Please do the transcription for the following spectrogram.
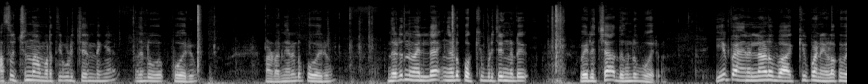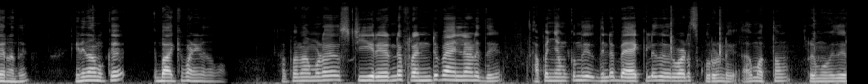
ആ സ്വിച്ച് ഒന്ന് അമർത്തി പിടിച്ചിട്ടുണ്ടെങ്കിൽ ഇതിന്റെ പോരും. അവിടെ അങ്ങനെ പോരും. എന്നിട്ട് നല്ല ഇങ്ങോട്ട് പൊക്കി പിടിച്ച് ഇങ്ങോട്ട് വലിച്ചാൽ അതുകൊണ്ട് പോരും. ഈ പാനലിലാണ് ബാക്കി പണികളൊക്കെ വരുന്നത്. ഇനി നമുക്ക് ബാക്കി പണികൾ നോക്കാം. അപ്പോൾ നമ്മുടെ സ്റ്റീറിയറിന്റെ ഫ്രണ്ട് പാനലാണിത്. അപ്പം നമുക്ക് ഇതിന്റെ ബാക്കിൽ ഒരുപാട് സ്ക്രൂ ഉണ്ട്. അത് മൊത്തം റിമൂവ് ചെയ്ത്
